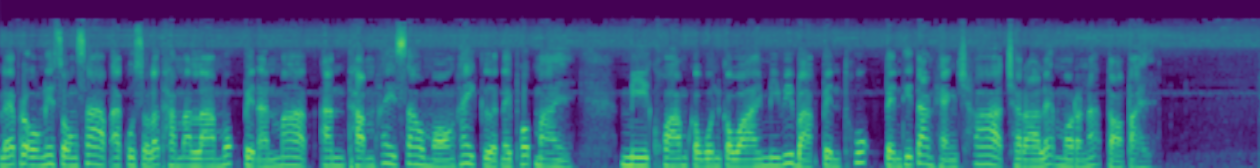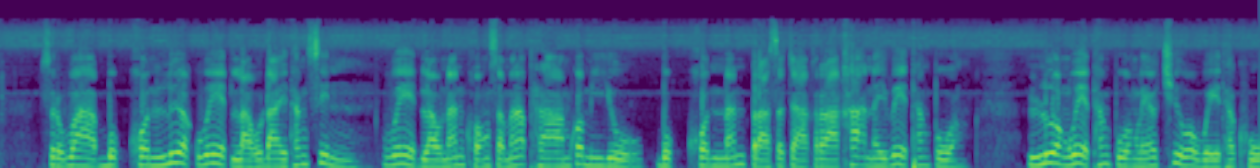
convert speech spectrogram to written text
และพระองค์นี้ทรงทราบอกุศลธรรมอลามกเป็นอันมาก อันทำให้เศร้าหมองให้เกิดในภพใหม่ มีความกวนกวาย มีวิบากเป็นทุกข์เป็นที่ตั้งแห่งชาติชราและมรณะต่อไป สรุปว่าบุคคลเลือกเวทเหล่าใดทั้งสิ้น เวทเหล่านั้นของสมณพราหมณ์ก็มีอยู่ บุคคลนั้นปราศจากราคะในเวททั้งปวง ล่วงเวททั้งปวงแล้วชื่อว่าเวทคู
